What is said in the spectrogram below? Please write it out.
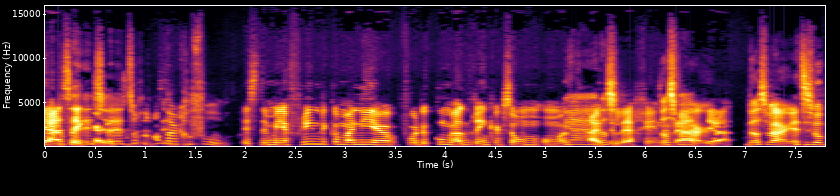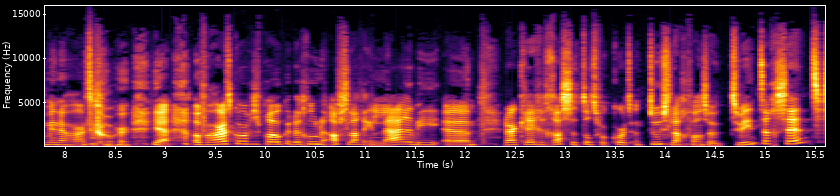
Ja, dat zeker. is, eh, Dat- is toch een het- ander gevoel. is de meer vriendelijke manier voor de koemelkdrinkers om, om het Ja, uit dat te leggen. dat is Inderdaad. waar. Ja. Dat is waar, het is wat minder hardcore. Ja, over hardcore gesproken, de groene afslag in Laren, die, ehm, daar kregen gasten tot voor kort een toeslag van zo'n 20 cent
